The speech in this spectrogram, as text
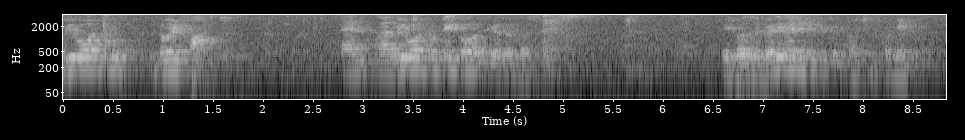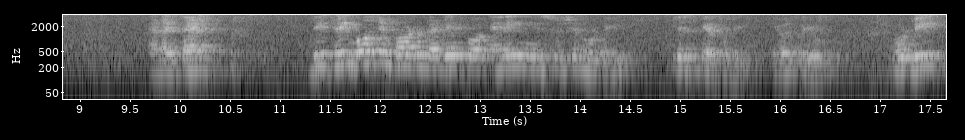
We want to do it fast. And uh, we want to take over the other schools. It was a very, very difficult question for me. And I said, the three most important mandates for any institution would be, listen carefully, even for you, would be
